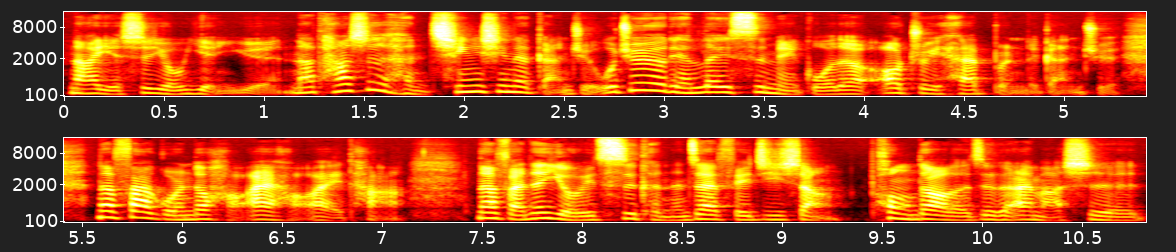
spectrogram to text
那也是有演员。那他是很清新的感觉，我觉得有点类似美国的 Audrey Hepburn 的感觉。那法国人都好爱好爱他。那反正有一次可能在飞机上碰到了这个爱马仕的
